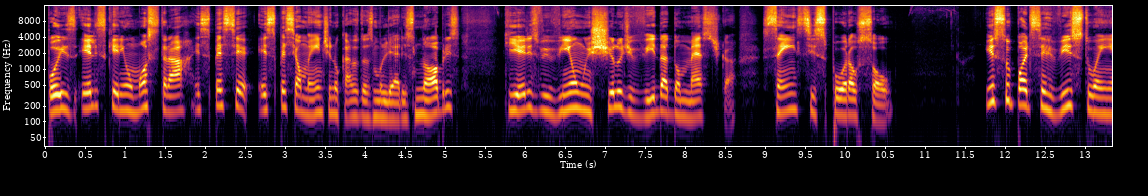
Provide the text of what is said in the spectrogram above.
pois eles queriam mostrar, especi especialmente no caso das mulheres nobres, que eles viviam um estilo de vida doméstica, sem se expor ao sol. Isso pode ser visto em,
